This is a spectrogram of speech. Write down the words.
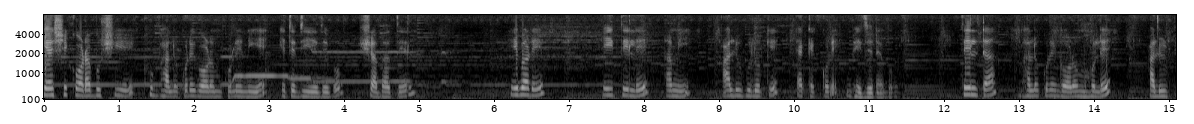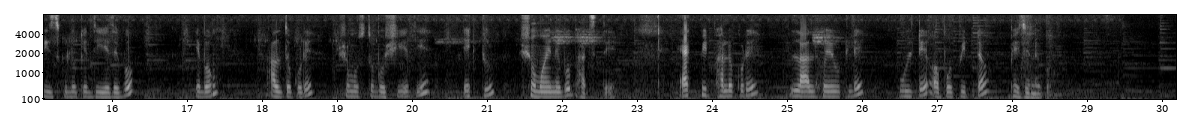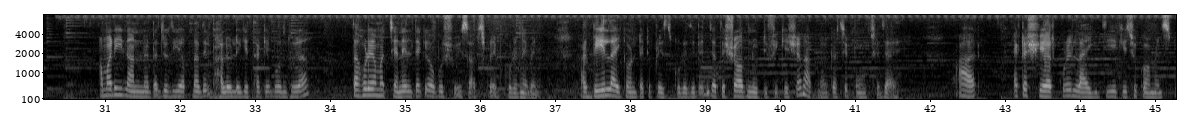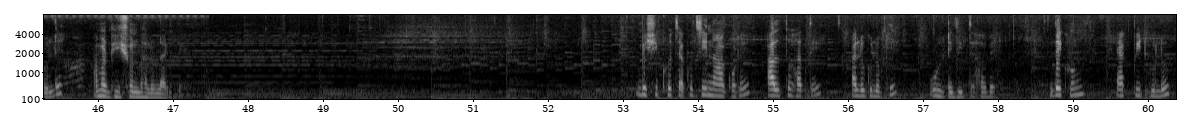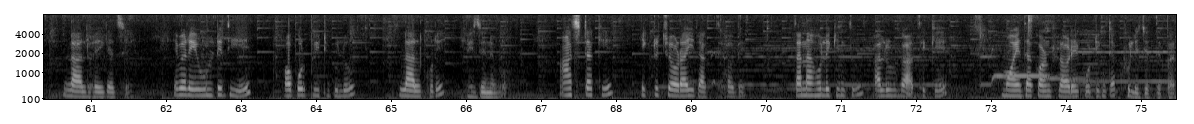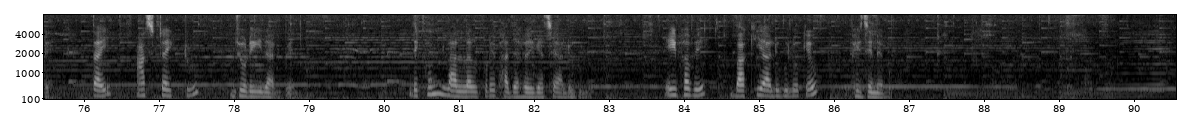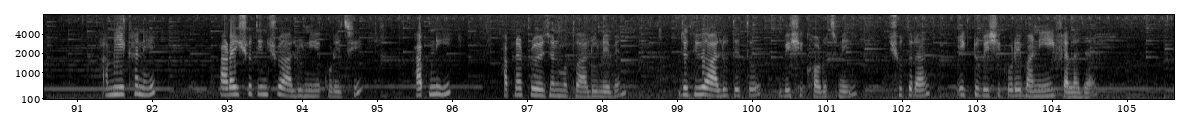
গ্যাসে কড়া বসিয়ে খুব ভালো করে গরম করে নিয়ে এতে দিয়ে দেব সাদা তেল। এবারে এই তেলে আমি আলুগুলোকে এক এক করে ভেজে নেব। তেলটা ভালো করে গরম হলে আলুর পিসগুলোকে দিয়ে দেব এবং আলতো করে সমস্ত বসিয়ে দিয়ে একটু সময় নেব ভাজতে। এক পিঠ ভালো করে লাল হয়ে উঠলে উল্টে অপর পিঠটাও ভেজে নেব। আমার এই রান্নাটা যদি আপনাদের ভালো লেগে থাকে বন্ধুরা, তাহলে আমার চ্যানেলটাকে অবশ্যই সাবস্ক্রাইব করে নেবেন। আর বেল আইকনটাকে প্রেস করে দেবেন যাতে সব নোটিফিকেশান আপনার কাছে পৌঁছে যায়। আর একটা শেয়ার করে লাইক দিয়ে কিছু কমেন্টস করলে আমার ভীষণ ভালো লাগবে। বেশি খোঁচাখুচি না করে আলতো হাতে আলুগুলোকে উল্টে দিতে হবে। দেখুন, এক পিঠগুলো লাল হয়ে গেছে। এবার এই উল্টে দিয়ে অপর পিঠগুলো লাল করে ভেজে নেব। আঁচটাকে একটু চড়াই রাখতে হবে। তা না হলে কিন্তু আলুর গা থেকে ময়দা কর্নফ্লাওয়ারের কোটিংটা খুলে যেতে পারে। তাই আঁচটা একটু জোরেই রাখবেন। দেখুন লাল লাল করে ভাজা হয়ে গেছে আলুগুলো। এইভাবে বাকি আলুগুলোকেও ভেজে নেব। আমি এখানে আড়াইশো তিনশো আলু নিয়ে করেছি। আপনি আপনার প্রয়োজন মতো আলু নেবেন। যদিও আলুতে তো বেশি খরচ নেই, সুতরাং একটু বেশি করে বানিয়েই ফেলা যায়।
